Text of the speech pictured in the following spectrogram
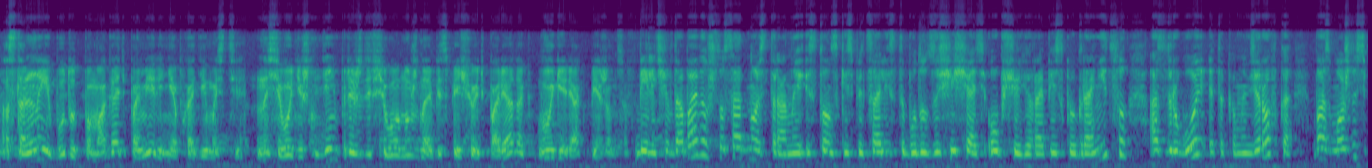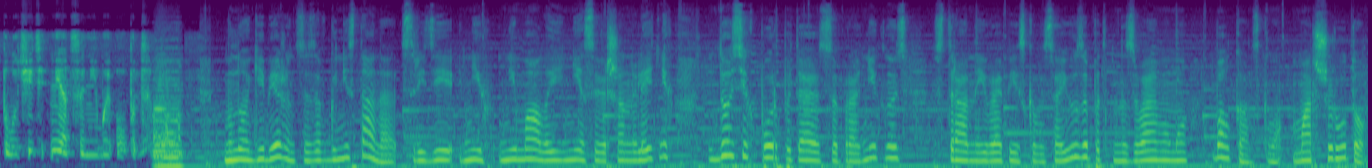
Остальные будут помогать по мере необходимости. На сегодняшний день прежде всего нужно обеспечивать порядок в лагерях беженцев. Беличев добавил, что с одной стороны эстонские специалисты будут защищать общую европейскую границу, а с другой эта командировка – возможность получить неоценимый опыт. Многие беженцы из Афганистана, среди них немало и несовершеннолетних, до сих пор пытаются проникнуть в страны Европейского Союза под так называемому Балканскому маршруту.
